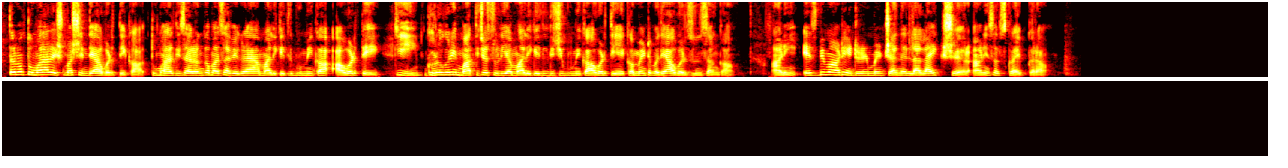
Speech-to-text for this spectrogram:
तर मग तुम्हाला रेश्मा शिंदे आवडते का? तुम्हाला तिचा रंग माझा वेगळा या मालिकेतील भूमिका आवडते? की घरोघरी मातीच्या चुली या मालिकेतील तिची भूमिका आवडते कमेंटमध्ये आवर्जून सांगा. आणि एस बी मराठी एंटरटेनमेंट चॅनलला लाईक शेअर आणि सबस्क्राईब करा.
